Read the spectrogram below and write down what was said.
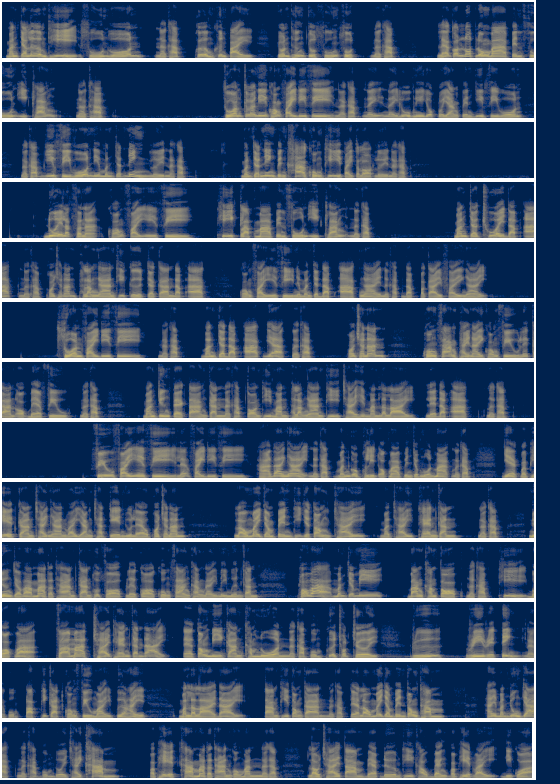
มันจะเริ่มที่0โวลต์นะครับ เพิ่มขึ้นไปจนถึงจุดสูงสุดนะครับ แล้วก็ลดลงมาเป็นศูนย์อีกครั้งนะครับ ส่วนกรณีของไฟ DC นะครับในในรูปนี้ยกตัวอย่างเป็น 24 โวลต์นะครับ24 โวลต์เนี่ยมันจะนิ่งเลยนะครับ มันจะนิ่งเป็นค่าคงที่ไปตลอดเลยนะครับ ด้วยลักษณะของไฟ AC ที่กลับมาเป็นศูนย์อีกครั้งนะครับ มันจะช่วยดับอาร์คนะครับ เพราะฉะนั้นพลังงานที่เกิดจากการดับอาร์คของไฟ AC เนี่ยมันจะดับอาร์คง่ายนะครับ ดับประกายไฟง่าย ส่วนไฟ DC นะครับ มันจะดับอาร์คยากนะครับ เพราะฉะนั้นโครงสร้างภายในของฟิลและการออกแบบฟิลนะครับ มันจึงแตกต่างกันนะครับ ตอนที่มันพลังงานที่ใช้ให้มันละลายและดับอาร์คนะครับ ฟิลไฟ AC และไฟ DC หาได้ง่ายนะครับ มันก็ผลิตออกมาเป็นจำนวนมากนะครับ แยกประเภทการใช้งานไว้อย่างชัดเจนอยู่แล้ว เพราะฉะนั้นเราไม่จำเป็นที่จะต้องใช้มาใช้แทนกันนะครับ เนื่องจากว่ามาตรฐานการทดสอบและก็โครงสร้างข้างในไม่เหมือนกัน เพราะว่ามันจะมี บางคำตอบนะครับที่บอกว่าสามารถใช้แทนกันได้ แต่ต้องมีการคำนวณนะครับผมเพื่อชดเชย หรือ re-rating นะครับผมปรับพิกัดของฟิลใหม่เพื่อให้มันละลายได้ตามที่ต้องการนะครับ แต่เราไม่จำเป็นต้องทำให้มันยุ่งยากนะครับ ผมโดยใช้ข้ามประเภทข้ามมาตรฐานของมันนะครับ เราใช้ตามแบบเดิมที่เขาแบ่งประเภทไว้ดีกว่า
